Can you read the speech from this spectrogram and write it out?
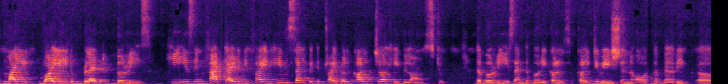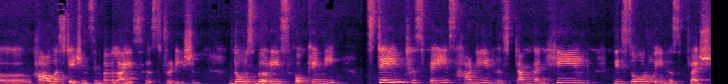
my wild blood berries. He is in fact identifying himself with the tribal culture he belongs to. The berries and the berry cultivation or the berry uh, harvest station symbolize his tradition. Those berries for Kenny stained his face, honeyed his tongue, and healed the sorrow in his flesh.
